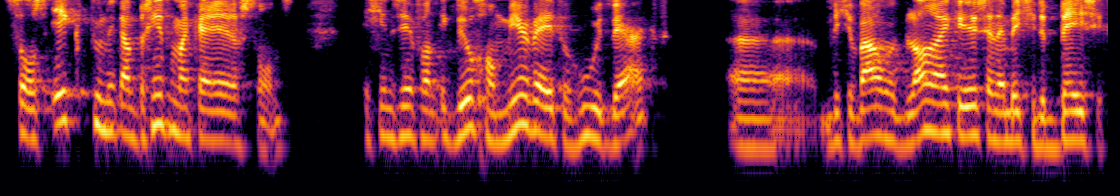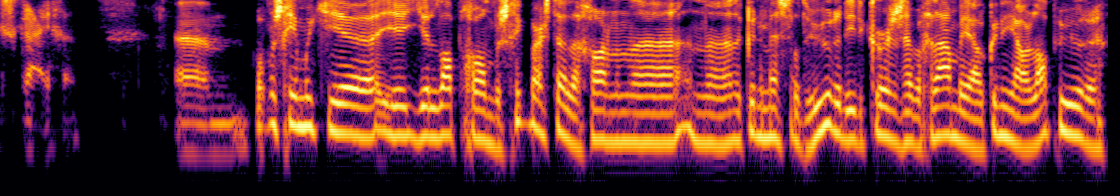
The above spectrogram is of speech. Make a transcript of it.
zoals ik toen ik aan het begin van mijn carrière stond in de zin van, ik wil gewoon meer weten hoe het werkt. Uh, een beetje waarom het belangrijk is en een beetje de basics krijgen. Um, of misschien moet je, je je lab gewoon beschikbaar stellen. Gewoon een, een, dan kunnen mensen dat huren die de cursus hebben gedaan bij jou, kunnen jouw lab huren.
